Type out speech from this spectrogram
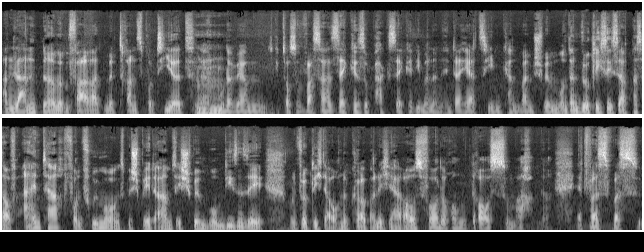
an Land ne, mit dem Fahrrad mit transportiert. Ähm, mhm. oder wir haben, es gibt auch so Wassersäcke, so Packsäcke, die man dann hinterherziehen kann beim Schwimmen. Und dann wirklich sich sagt, pass auf, ein Tag von frühmorgens bis spätabends, ich schwimme um diesen See. Und wirklich da auch eine körperliche Herausforderung draus zu machen. Ja. Etwas, was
